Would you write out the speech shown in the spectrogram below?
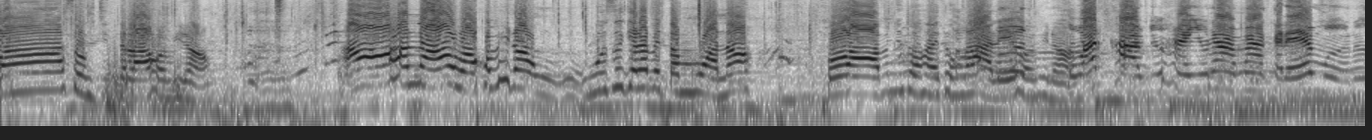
ป้าส่งจินตลาพ่อพี่น้องอ้าวหนาวบอกคนพี่น้องรู้สึกจะได้เป็นตำมวนเนาะเพราะว่ามันอยู่ทงไฮทงหน้าเลยคนพี่น้องสวัสดีค่ะอยู่ไฮอยู่หน้ามากกระแดมือนึง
